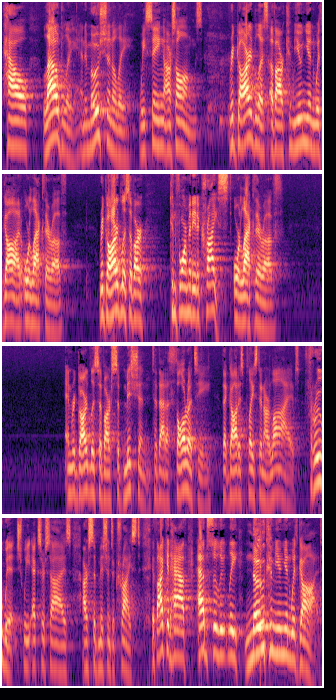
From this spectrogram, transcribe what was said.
how loudly and emotionally we sing our songs, regardless of our communion with God or lack thereof, regardless of our conformity to Christ or lack thereof, and regardless of our submission to that authority that God has placed in our lives through which we exercise our submission to Christ. If I could have absolutely no communion with God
